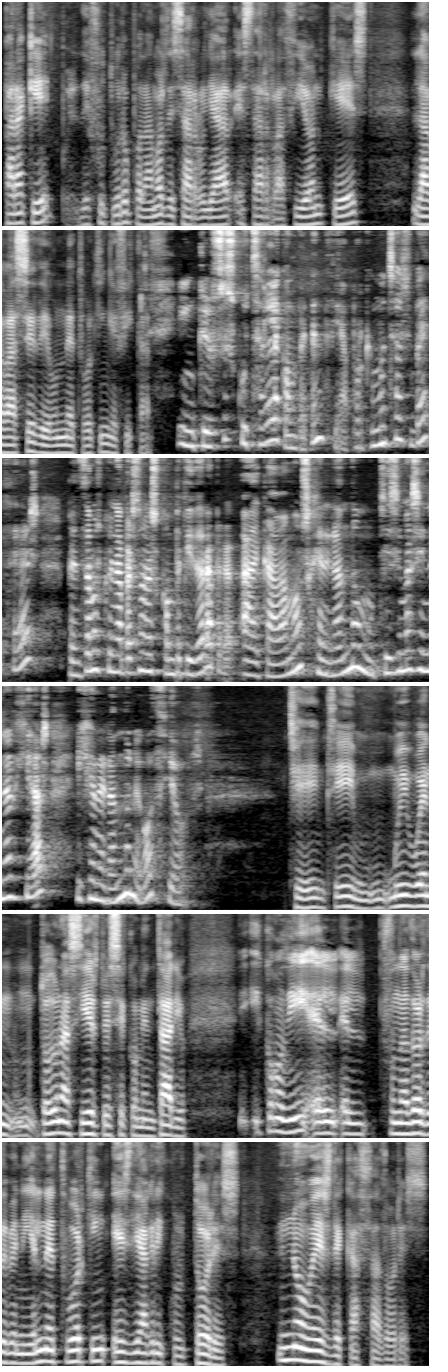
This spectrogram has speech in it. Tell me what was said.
para que pues, de futuro podamos desarrollar esta relación que es la base de un networking eficaz. Incluso escuchar la competencia, porque muchas veces pensamos que una persona es competidora, pero acabamos generando muchísimas sinergias y generando negocios. Sí, sí, muy buen, todo un acierto ese comentario. Y como di, el, el fundador de Beni, el networking es de agricultores, no es de cazadores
